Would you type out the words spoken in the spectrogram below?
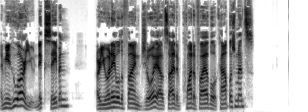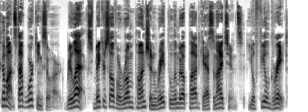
I mean, who are you, Nick Saban? Are you unable to find joy outside of quantifiable accomplishments? Come on, stop working so hard. Relax, make yourself a rum punch, and rate the Limit Up podcast on iTunes. You'll feel great.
